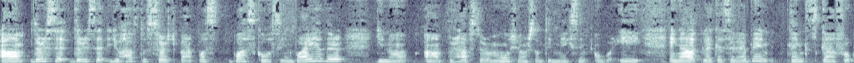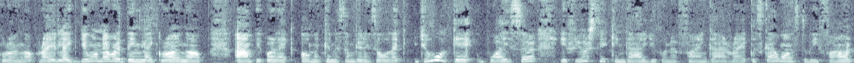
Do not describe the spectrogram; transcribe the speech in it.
um there's a there's a you have to search back what's what's causing why are there you know um, perhaps their emotion or something makes them overeat. And I, like I said, I've been thanks God for growing up, right? Like you will never think like growing up, um, people are like, oh my goodness, I'm getting so like you will get wiser if you're seeking God. You're gonna find God, right? Because God wants to be found.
